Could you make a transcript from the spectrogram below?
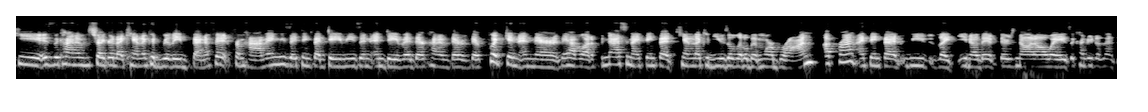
he is the kind of striker that Canada could really benefit from having because I think that Davies and, and David they're kind of they're they're quick and, and they're they have a lot of finesse and I think that Canada could use a little bit more brawn up front. I think that we like you know that there's not always the country doesn't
